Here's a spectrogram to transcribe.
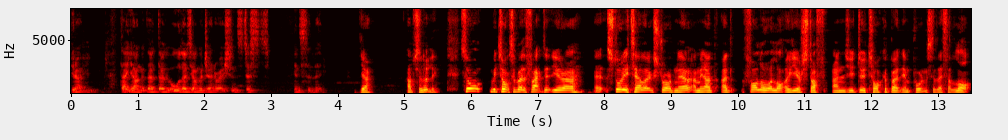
you know that young the, the, all those younger generations just instantly. Yeah absolutely. So we talked about the fact that you're a, a storyteller extraordinaire. I mean I'd, I'd, follow a lot of your stuff and you do talk about the importance of this a lot.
